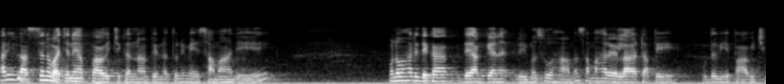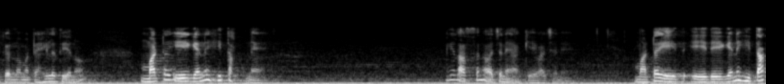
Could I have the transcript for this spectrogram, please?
හරි ලස්සන වචනයක් පාවිච්චි කරනවා පින්නතුනි මේ සමාජයේ මොනවා හරි දෙකක් දෙයක් ගැන විමසුවාම සමහර වෙලාවට අපේ උදවිය පාවිච්චි කරනවා මට ඇහිලා තියෙනවා මට ඒ ගැන හිතක් නැහැ. මේ ලස්සන වචනයක් ඒ වචනේ. මට ඒ ඒ දේ ගැන හිතක්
